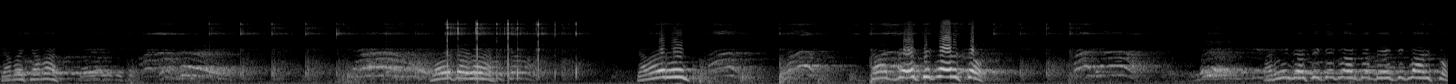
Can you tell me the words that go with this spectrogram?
शाबाश शाबाश। बहुत आला शाबाश अरुण साथ बैक किक मार अरुण जैसे किक मारते बैक किक मार इसको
